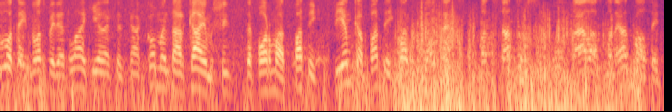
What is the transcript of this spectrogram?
Noteikti nospiediet laiku, ieliksiet kā komentāru, kā jums šis te formāts patīk. Tiem, kam patīk mans kontents, mans saturs un vēlās mani atbalstīt,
